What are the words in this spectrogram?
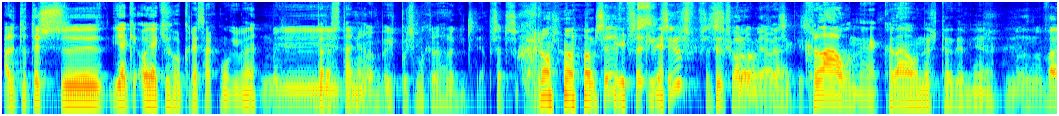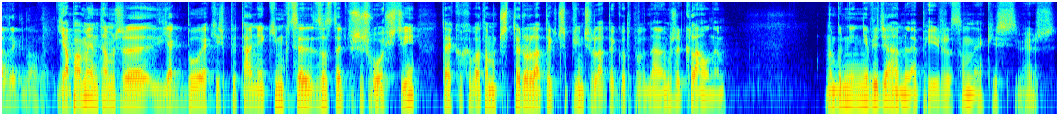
Ale to też y, jak, o jakich okresach mówimy? I, Dorastania? no, pójdźmy chronologicznie. Przedszkole. Chronologicznie. Czy, prze, czy już w przedszkolu miałeś jakieś... Klauny, klauny wtedy nie. No, no, Waldek Nowak. Ja pamiętam, że jak było jakieś pytanie, kim chcę zostać w przyszłości, to jako chyba tam czterolatek czy pięciolatek odpowiadałem, że klaunem. No bo nie, nie wiedziałem lepiej, że są jakieś, wiesz,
